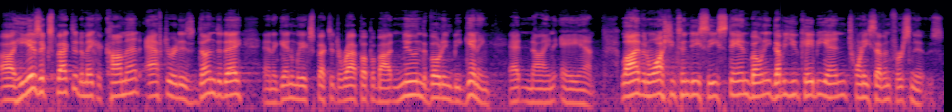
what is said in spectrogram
Uh, he is expected to make a comment after it is done today, and again, we expect it to wrap up about noon, the voting beginning at 9 a.m. Live in Washington, D.C., Stan Boney, WKBN 27 First News.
